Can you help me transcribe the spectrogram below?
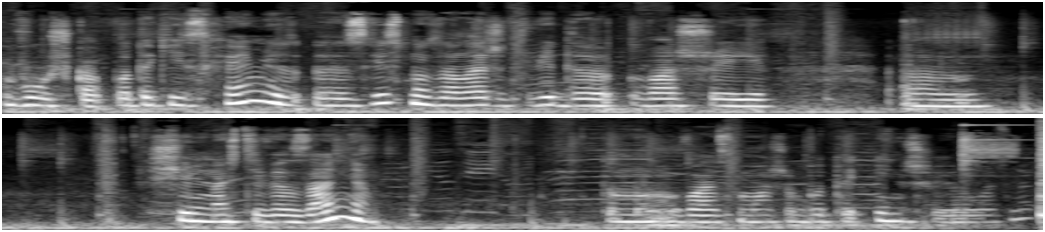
вушка по такій схемі, е, звісно, залежить від вашої ем, щільності в'язання, тому у вас може бути інший розмір.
